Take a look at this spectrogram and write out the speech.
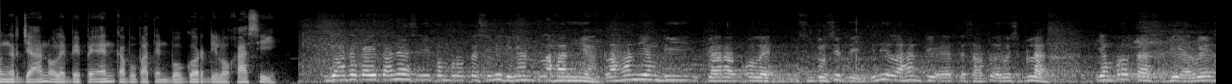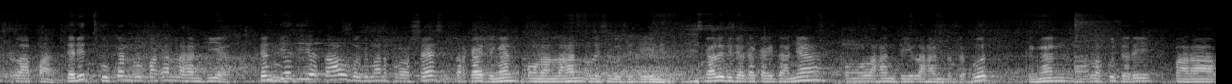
pengerjaan oleh BPN Kabupaten Bogor di lokasi. Nggak ada kaitannya si pemprotes ini dengan lahannya. Lahan yang digarap oleh Sentul City, ini lahan di RT 1 RW 11. Yang protes di RW 8. Jadi bukan merupakan lahan dia. Dan dia tidak tahu bagaimana proses terkait dengan pengolahan lahan oleh Sentul City ini. Sekali tidak ada kaitannya pengolahan di lahan tersebut dengan lokus dari para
